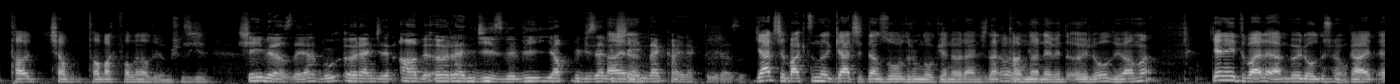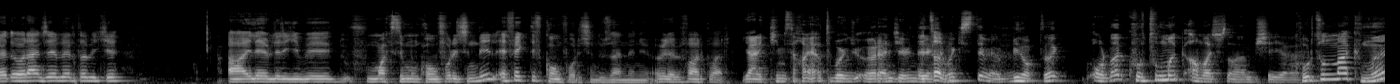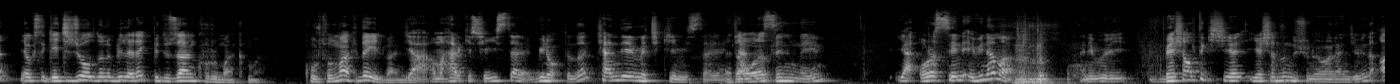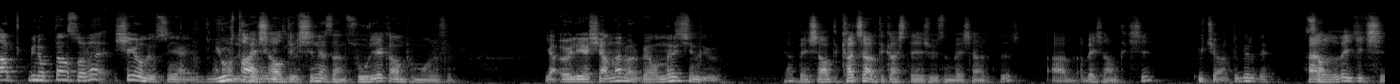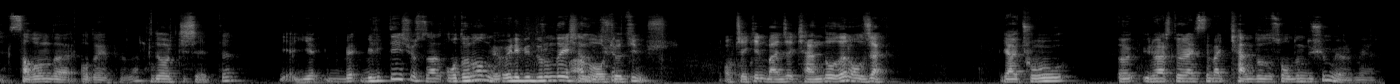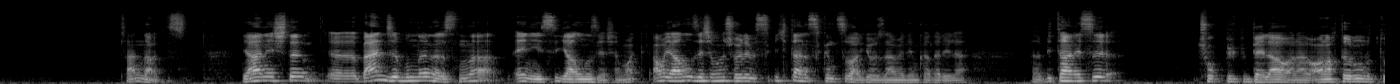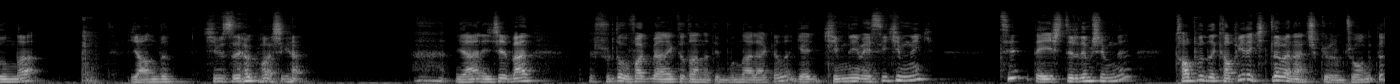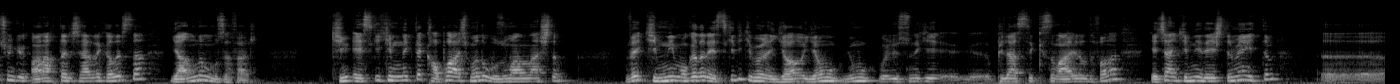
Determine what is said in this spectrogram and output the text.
ta- çab- tabak falan alıyormuşuz gibi. Şey biraz da ya bu öğrencilerin abi öğrenciyiz ve bir yap bir güzellik Aynen. şeyinden kaynaklı biraz da. Gerçi baktığında gerçekten zor durumda okuyan öğrenciler var. Tabii. Onların evinde öyle oluyor ama genel itibariyle ben böyle olduğunu düşünmüyorum. Gayet evet öğrenci evleri tabii ki aile evleri gibi maksimum konfor için değil, efektif konfor için düzenleniyor. Öyle bir fark var. Yani kimse hayatı boyunca öğrenci evinde E, yaşamak tabii. istemiyor. Bir noktada oradan kurtulmak amaçlanan bir şey yani. Kurtulmak mı yoksa geçici olduğunu bilerek bir düzen kurmak mı? Kurtulmak değil bence. ya ama herkes şeyi ister yani. Bir noktada kendi evime çıkayım ister yani. E tamam, orası senin neyin? Ya orası senin evin ama hani böyle 5-6 kişi ya- yaşadığını düşün öğrenci evinde. Artık bir noktadan sonra şey oluyorsun yani. Yurt haline 5-6 getiriyorsun. kişi ne sen? Suriye kampı mı orası? Ya öyle yaşayanlar var. Ben onlar için diyorum. Ya 5-6 kaç artı kaçta yaşıyorsun 5 artıdır? Abi 5-6 kişi. 3 artı 1 de. Her Sa- odada 2 kişi. salonda oda yapıyorlar. 4 kişi etti. Ya, ya- be- birlikte yaşıyorsun. zaten. Odan olmuyor. Öyle bir durumda yaşadığını Ama o düşün. kötüymüş. O çekin bence kendi odan olacak. Ya çoğu ö- üniversite öğrencisinin ben kendi odası olduğunu düşünmüyorum yani. Sen de haklısın. Yani işte e, bence bunların arasında en iyisi yalnız yaşamak. Ama yalnız yaşamanın şöyle bir iki tane sıkıntısı var gözlemlediğim kadarıyla. E, bir tanesi çok büyük bir bela var abi. Anahtarı unuttuğunda yandın. Kimse yok başka. yani içe ben şurada ufak bir anekdot anlatayım bununla alakalı. Kimliğim eski kimlik. Değiştirdim şimdi. Kapıda kapıyı da kitlemeden çıkıyorum çoğunlukla. Çünkü anahtar içeride kalırsa yandım bu sefer. Kim, eski kimlikte kapı açmada uzmanlaştım. Ve kimliğim o kadar eskidi ki böyle ya, yamuk yumuk böyle üstündeki plastik kısım ayrıldı falan. Geçen kimliği değiştirmeye gittim. Ee,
